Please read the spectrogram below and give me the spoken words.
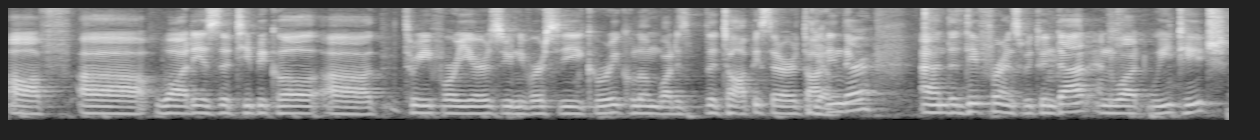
of uh, what is the typical uh, three four years university curriculum what is the topics that are taught Yeah. in there and the difference between that and what we teach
